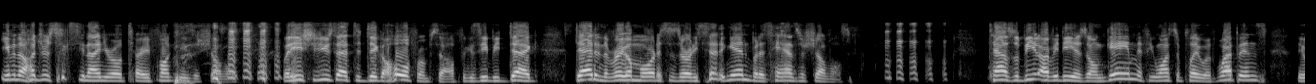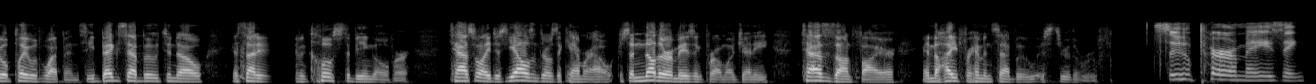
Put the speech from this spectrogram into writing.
Even the 169 year old Terry Funk needs a shovel, but he should use that to dig a hole for himself because he'd be dead, dead, and the rigor mortis is already setting in. But his hands are shovels. Taz will beat RVD his own game. If he wants to play with weapons, they will play with weapons. He begs Sabu to know it's not even close to being over. Taz Valley just yells and throws the camera out. Just another amazing promo, Jenny. Taz is on fire, and the hype for him and Sabu is through the roof. Super amazing,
